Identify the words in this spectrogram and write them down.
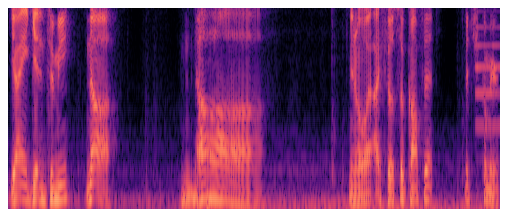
Y'all ain't getting to me. Nah. Nah. You know what? I feel so confident. Bitch, come here.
